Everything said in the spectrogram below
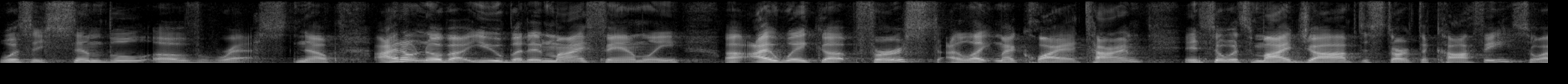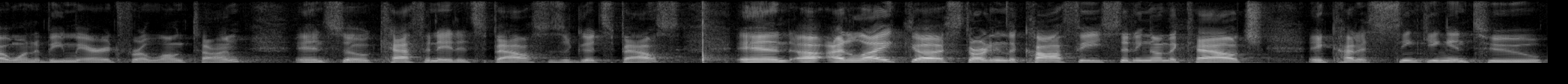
was a symbol of rest. Now, I don't know about you, but in my family, uh, I wake up first. I like my quiet time. And so it's my job to start the coffee. So I want to be married for a long time. And so, caffeinated spouse is a good spouse. And uh, I like uh, starting the coffee, sitting on the couch, and kind of sinking into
